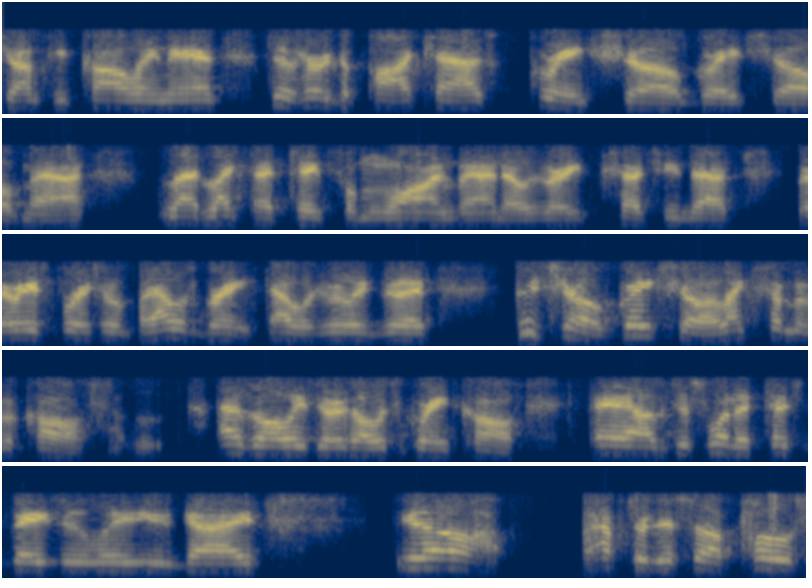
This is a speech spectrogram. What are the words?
Junkie calling in. Just heard the podcast. Great show, great show, man. I like that take from Juan, man. That was very touching. That very inspirational. But that was great. That was really good. Good show, great show. I like some of the calls. As always, there's always great calls. Hey, I just want to touch base with you guys. You know, after this uh, post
